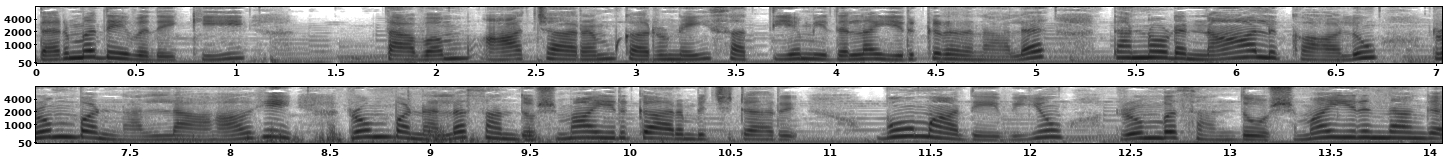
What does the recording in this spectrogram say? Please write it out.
தர்ம தேவதைக்கு தவம் ஆச்சாரம் கருணை சத்தியம் இதெல்லாம் இருக்கிறதுனால தன்னோட நாலு காலும் ரொம்ப நல்லா ஆகி ரொம்ப நல்லா சந்தோஷமா இருக்க ஆரம்பிச்சிட்டாரு. பூமாதேவியும் ரொம்ப சந்தோஷமா இருந்தாங்க.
